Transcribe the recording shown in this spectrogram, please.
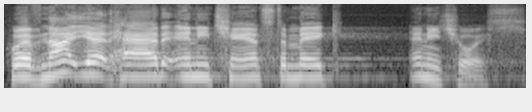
who have not yet had any chance to make any choice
